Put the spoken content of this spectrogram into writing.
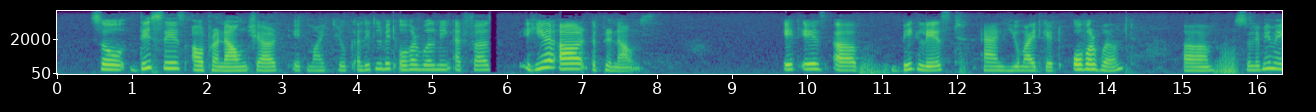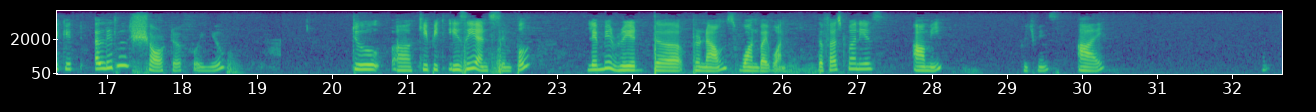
So this is our pronoun chart. It might look a little bit overwhelming at first. Here are the pronouns. It is a big list and you might get overwhelmed. Um, so let me make it a little shorter for you. To uh, keep it easy and simple let me read the pronouns one by one. The first one is ami, which means I.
